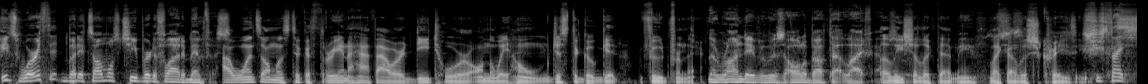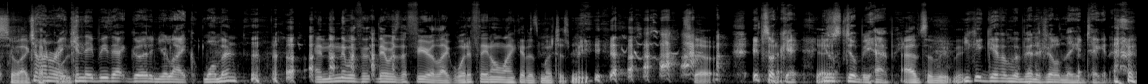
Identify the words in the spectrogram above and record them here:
it's worth it, but it's almost cheaper to fly to Memphis. I once almost took a three and a half hour detour on the way home just to go get food from there. the rendezvous was all about that life. Alicia looked at me like I was crazy. She's like, so I John Ray, can they be that good? And you're like, woman. and then there was the, there was the fear, like, what if they don't like it as much as me? so It's okay. Yeah. You'll still be happy. absolutely. You could give them a Benadryl and they can take it out.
